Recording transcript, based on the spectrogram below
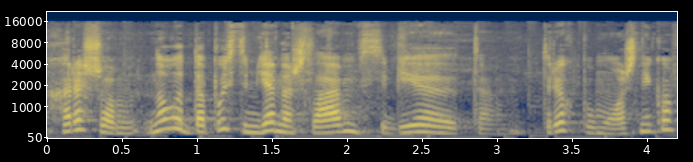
Хорошо. Ну вот, допустим, я нашла себе там трех помощников.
